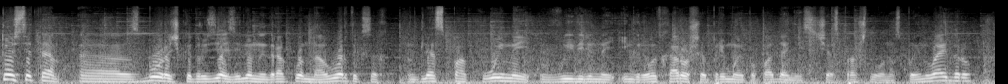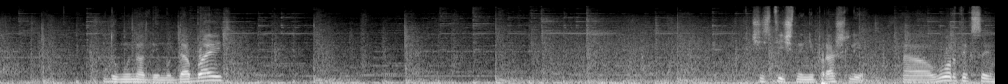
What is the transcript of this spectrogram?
То есть это э, сборочка, друзья, зеленый дракон на вортексах для спокойной, выверенной игры. Вот хорошее прямое попадание сейчас прошло у нас по инвайдеру. Думаю, надо ему добавить. Частично не прошли э, вортексы,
